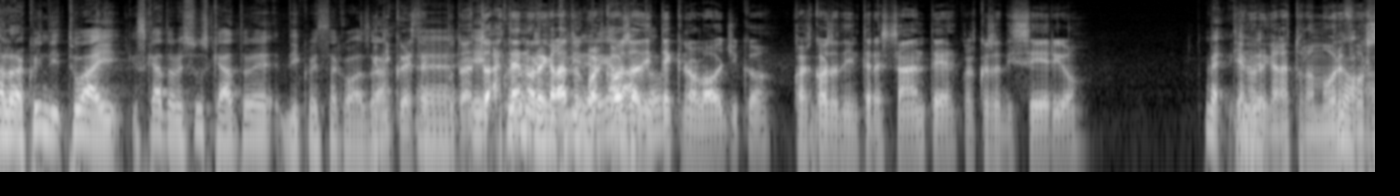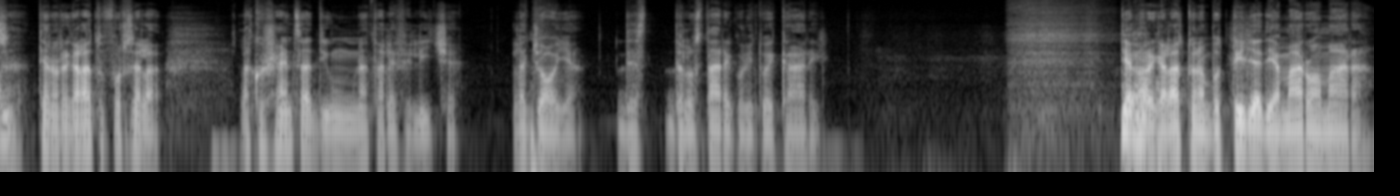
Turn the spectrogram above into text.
Allora, quindi tu hai scatole su scatole di questa cosa. Di queste eh, Tu- a te hanno regalato qualcosa di regalato- tecnologico? Qualcosa di interessante? Qualcosa di serio? Beh, Ti hanno io- regalato l'amore no, forse? am- Ti hanno regalato forse la, la coscienza di un Natale felice? La gioia de- dello stare con i tuoi cari? Ti hanno No. regalato una bottiglia di Amaro Amara?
